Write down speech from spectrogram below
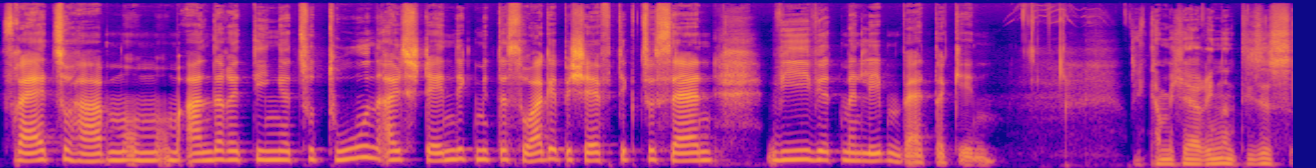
frei zu haben, um, um andere Dinge zu tun, als ständig mit der Sorge beschäftigt zu sein, wie wird mein Leben weitergehen. Ich kann mich erinnern, dieses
